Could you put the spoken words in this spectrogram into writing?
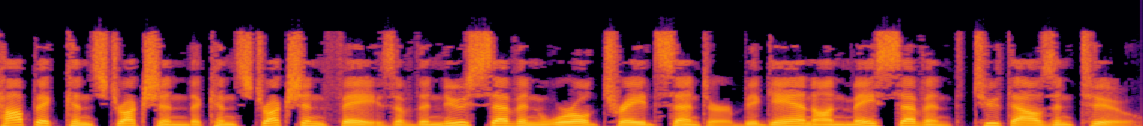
Topic construction The construction phase of the new 7 World Trade Center began on May 7, 2002,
